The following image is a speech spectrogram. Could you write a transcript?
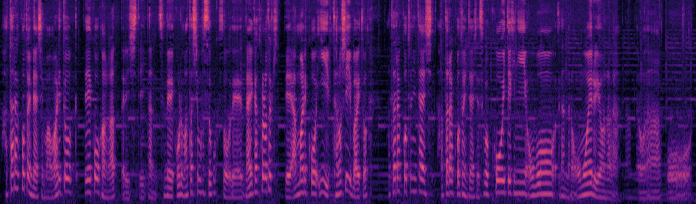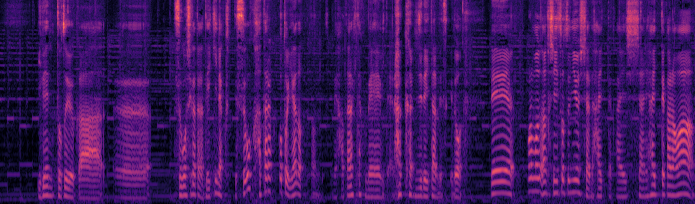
働くことに対して、まあ割と抵抗感があったりしていたんですよね。これ私もすごくそうで、大学の時ってあんまりこう、いい、楽しいバイト、働くことに対し、働くことに対してすごく好意的に思う、なんだろう、思えるような、なんだろうな、こう、イベントというか、う過ごし方ができなくって、すごく働くこと嫌だったんですよね。働きたくねえ、みたいな感じでいたんですけど、で、これもなんか新卒入社で入った会社に入ってからは、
